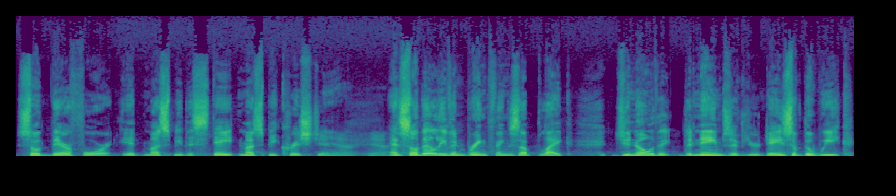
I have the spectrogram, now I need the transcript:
So therefore, it must be the state must be Christian. Yeah, yeah. And so they'll even bring things up like, do you know that the names of your days of the week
